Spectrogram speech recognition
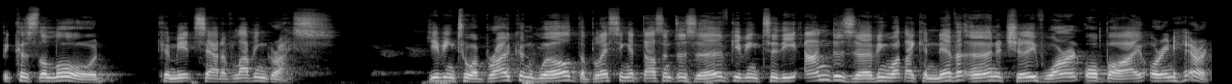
Because the Lord commits out of loving grace, giving to a broken world the blessing it doesn't deserve, giving to the undeserving what they can never earn, achieve, warrant, or buy, or inherit.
